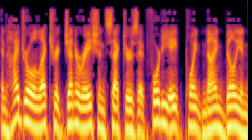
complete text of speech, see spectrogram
and hydroelectric generation sectors at $48.9 billion.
